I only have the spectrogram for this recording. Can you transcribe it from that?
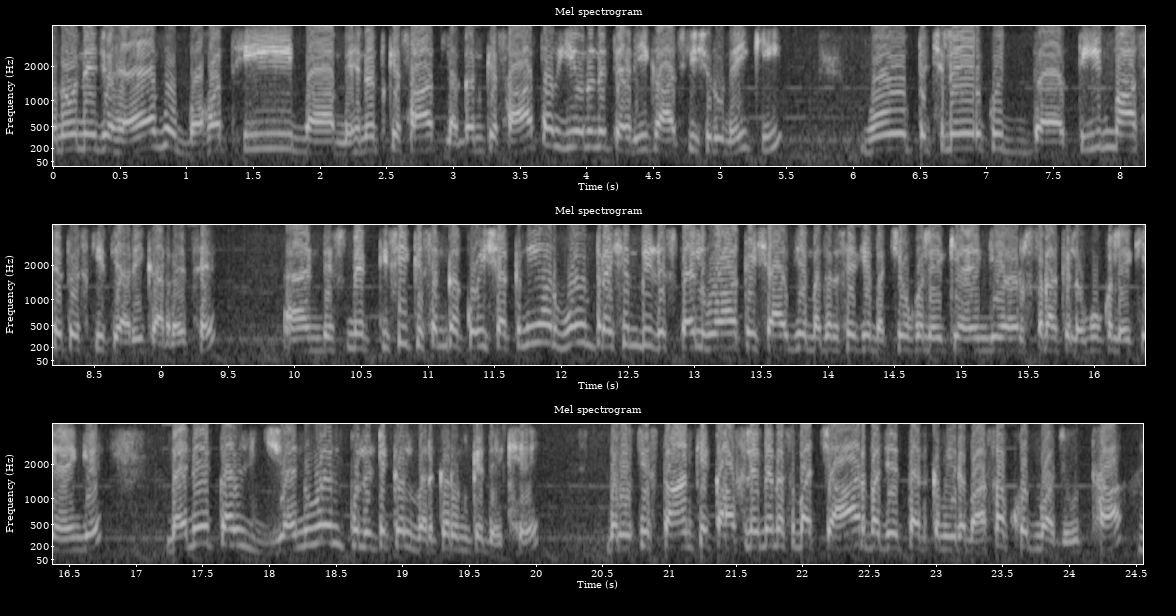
انہوں نے جو ہے وہ بہت ہی محنت کے ساتھ لگن کے ساتھ اور یہ انہوں نے تحریک آج کی شروع نہیں کی۔ وہ پچھلے کچھ تین ماہ سے تو اس کی تیاری کر رہے تھے۔ اینڈ اس میں کسی قسم کا کوئی شک نہیں اور وہ امپریشن بھی ڈسپیل ہوا کہ شاید یہ مدرسے کے بچوں کو لے کے آئیں گے اور اس طرح کے لوگوں کو لے کے آئیں گے۔ میں نے کل جینوئن پولیٹیکل ورکر ان کے دیکھے۔ بلوچستان کے قافلے میں میں صبح چار بجے تک کمیر صاحب خود موجود تھا۔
